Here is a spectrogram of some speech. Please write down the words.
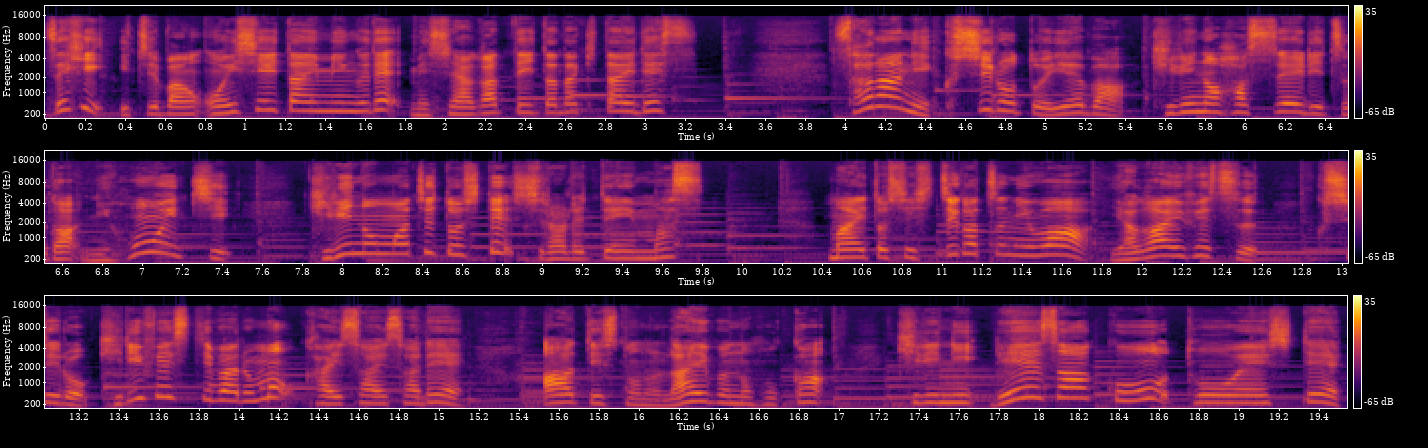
ぜひ一番美味しいタイミングで召し上がっていただきたいです。さらに釧路といえば霧の発生率が日本一霧の町として知られています。毎年7月には野外フェス釧路霧フェスティバルも開催されアーティストのライブのほか霧にレーザー光を投影して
